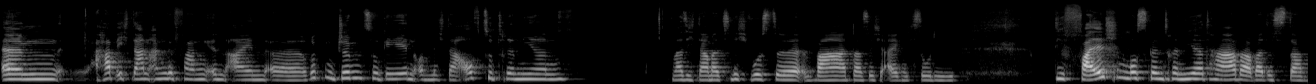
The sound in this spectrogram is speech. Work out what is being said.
ähm, habe ich dann angefangen, in ein äh, Rückengym zu gehen und mich da aufzutrainieren. Was ich damals nicht wusste, war, dass ich eigentlich so die, die falschen Muskeln trainiert habe, aber das da,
